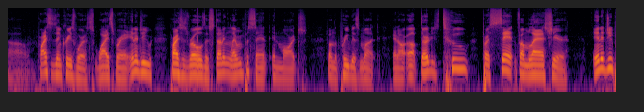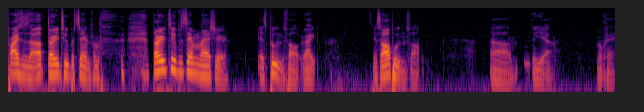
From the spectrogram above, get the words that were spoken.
Um, prices increase were widespread. Energy prices rose a stunning 11% in March from the previous month and are up 32% from last year. Energy prices are up 32% from 32% from last year. It's Putin's fault, right? It's all Putin's fault. Um, yeah. Okay.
